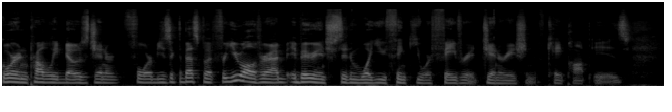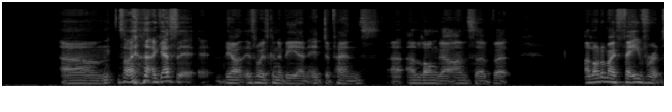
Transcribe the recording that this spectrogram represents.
Goran probably knows Gen 4 music the best, but for you, Oliver, I'm very interested in what you think your favorite generation of K-pop is. Um, so I, I guess it, the, it's always going to be an it depends, a, a, longer answer. But a lot of my favorite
